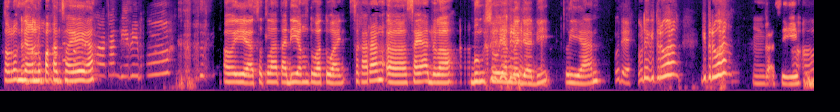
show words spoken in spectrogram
Tolong jangan lupakan saya ya. Kenalkan dirimu. Oh iya, setelah tadi yang tua-tua, sekarang eh, saya adalah bungsu yang gak jadi, Lian. Udah. Udah gitu doang. Gitu doang. Enggak sih. Heeh,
